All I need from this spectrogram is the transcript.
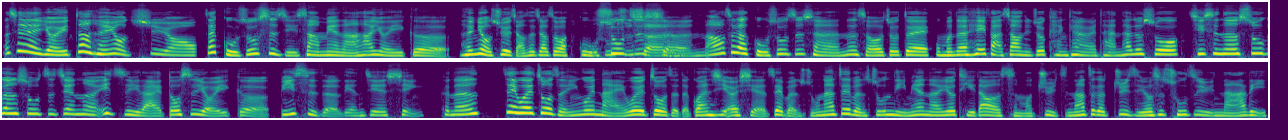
而且有一段很有趣哦，在古书市集上面呢，它有一个很有趣的角色叫做古书之神。然后这个古书之神那时候就对我们的黑发少女就侃侃而谈，他就说，其实呢，书跟书之间呢，一直以来都是有一个彼此的连接性。可能这位作者因为哪一位作者的关系而写了这本书，那这本书里面呢又提到了什么句子？那这个句子又是出自于哪里？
